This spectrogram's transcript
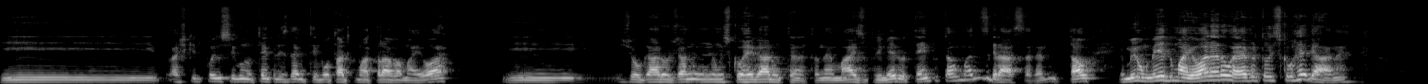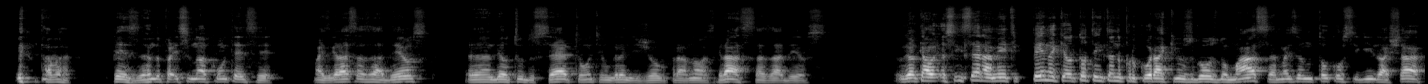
E acho que depois no segundo tempo eles devem ter voltado com uma trava maior e jogaram, já não, não escorregaram tanto, né? Mas o primeiro tempo tá uma desgraça, né? Tal, o meu medo maior era o Everton escorregar, né? Tava pesando para isso não acontecer. Mas graças a Deus deu tudo certo. Ontem um grande jogo para nós, graças a Deus. Eu, sinceramente, pena que eu estou tentando procurar aqui os gols do Massa, mas eu não estou conseguindo achar.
